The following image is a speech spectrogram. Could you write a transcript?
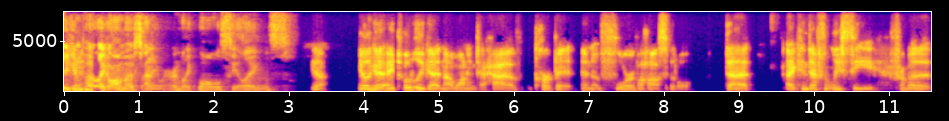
You can put like almost anywhere, like walls, ceilings. Yeah. Yeah, like Yeah. I, I totally get not wanting to have carpet in a floor of a hospital. That I can definitely see from a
